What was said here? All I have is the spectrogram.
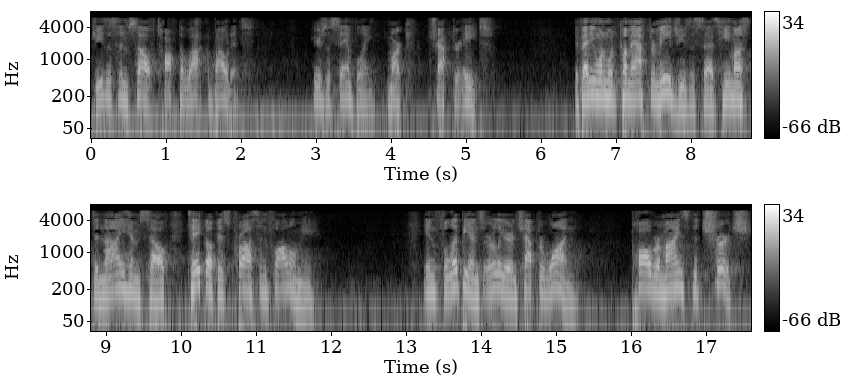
Jesus himself talked a lot about it. Here's a sampling Mark chapter 8. If anyone would come after me, Jesus says, he must deny himself, take up his cross, and follow me. In Philippians, earlier in chapter 1, Paul reminds the church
